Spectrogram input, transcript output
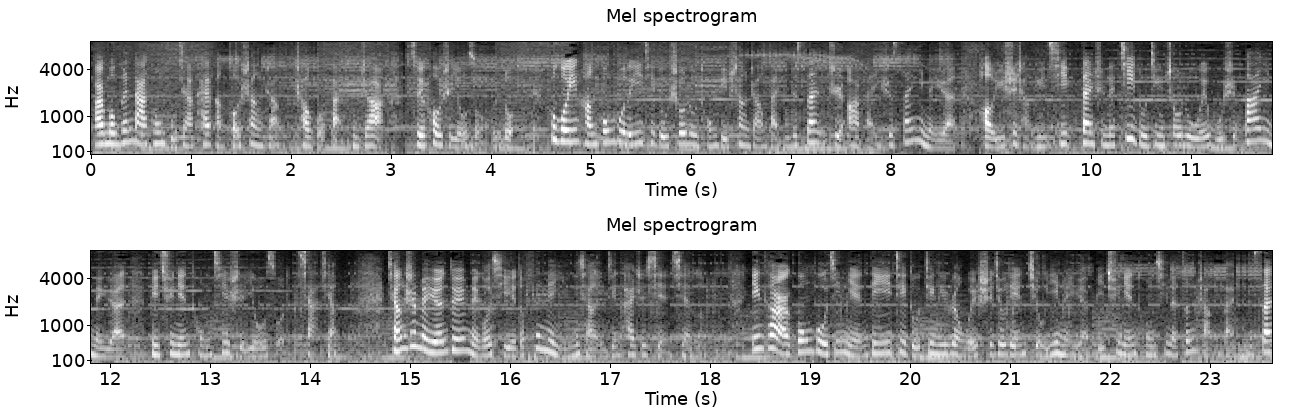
而摩根大通股价开盘后上涨超过百分之二，随后是有所回落。富国银行公布的一季度收入同比上涨百分之三，至二百一十三亿美元，好于市场预期。但是呢，季度净收入为五十八亿美元，比去年同期时有所的下降。强势美元对于美国企业的负面影响已经开始显现了。英特尔公布今年第一季度净利润为十九点九亿美元，比去年同期呢增长百分之三，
